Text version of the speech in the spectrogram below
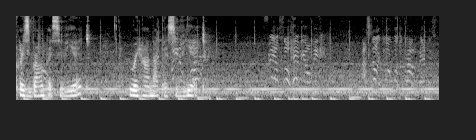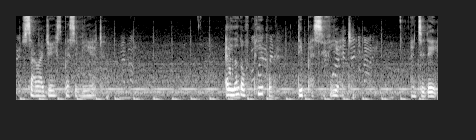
Chris Brown persevered, Rihanna persevered, Sarah Jakes persevered. A lot of people they persevered and today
